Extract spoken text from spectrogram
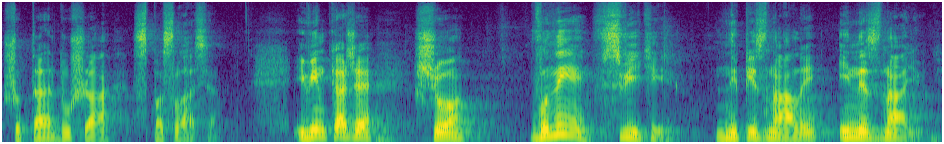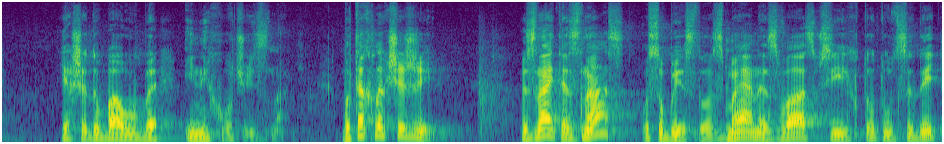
щоб та душа спаслася. І він каже, що вони в світі не пізнали і не знають. Я ще додав би і не хочуть знати. Бо так легше жити. Ви знаєте, з нас особисто, з мене, з вас, всіх, хто тут сидить,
